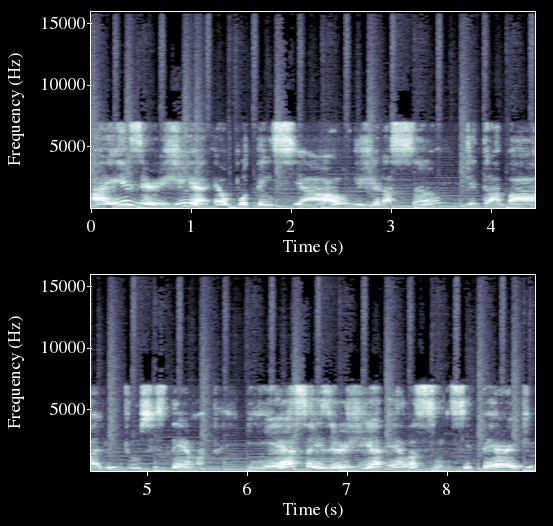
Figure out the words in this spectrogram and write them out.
a exergia é o potencial de geração de trabalho de um sistema. E essa exergia, ela sim se perde,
